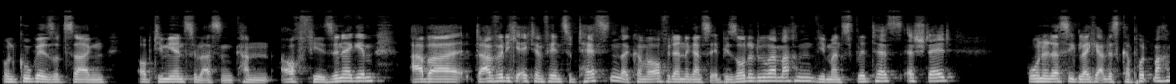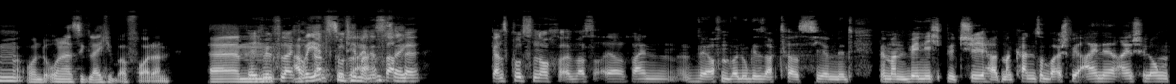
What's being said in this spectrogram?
und Google sozusagen optimieren zu lassen, kann auch viel Sinn ergeben. Aber da würde ich echt empfehlen zu testen. Da können wir auch wieder eine ganze Episode drüber machen, wie man Split-Tests erstellt, ohne dass sie gleich alles kaputt machen und ohne dass sie gleich überfordern. Ähm, ich will vielleicht aber jetzt zum Thema Anzeige. Sache, ganz kurz noch äh, was äh, reinwerfen, weil du gesagt hast hier mit, wenn man wenig Budget hat. Man kann zum Beispiel eine Einstellung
